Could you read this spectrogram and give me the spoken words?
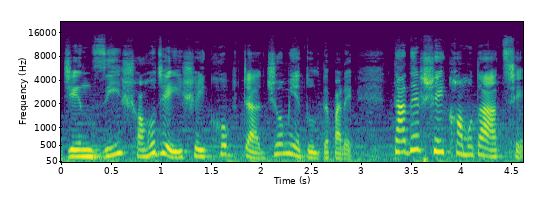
জেনজি সহজেই সেই ক্ষোভটা জমিয়ে তুলতে পারে। তাদের সেই ক্ষমতা আছে।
